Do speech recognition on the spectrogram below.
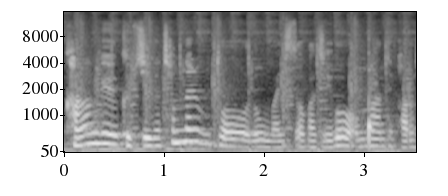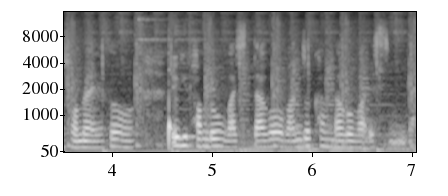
강한교육 급식은 첫날부터 너무 맛있어가지고 엄마한테 바로 전화해서 여기 밥 너무 맛있다고 만족한다고 말했습니다.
